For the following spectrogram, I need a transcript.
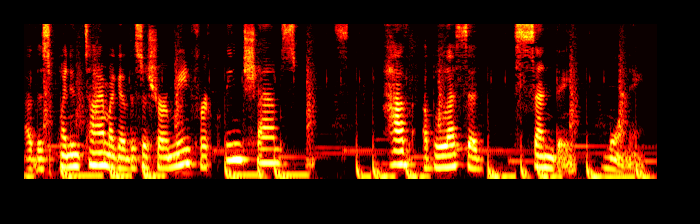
at this point in time. Again, this is Charmaine for Clean Cham Speaks. Have a blessed Sunday morning.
